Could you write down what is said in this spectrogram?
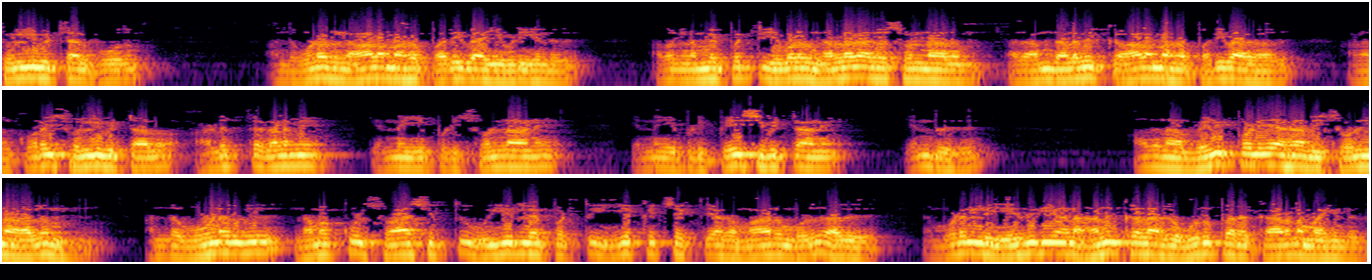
சொல்லிவிட்டால் போதும். அந்த உணர்வு ஆழமாக பதிவாகி விடுகின்றது. அவர்கள் நம்மை பற்றி எவ்வளவு நல்லதாக சொன்னாலும் அது அந்த அளவிற்கு ஆழமாக பதிவாகாது. ஆனால் குறை சொல்லிவிட்டாலோ அடுத்த கணமே என்னை இப்படி சொன்னானே என்னை இப்படி பேசிவிட்டானே என்று அது நாம் வெளிப்படையாக அதை சொன்னாலும் அந்த உணர்வு நமக்குள் சுவாசித்து உயிரில் பட்டு சக்தியாக மாறும்பொழுது அது நம் உடலில் எதிரியான அணுக்களாக உருப்பெற காரணமாகின்றது.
